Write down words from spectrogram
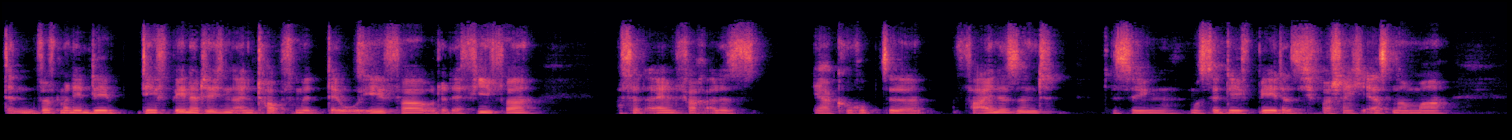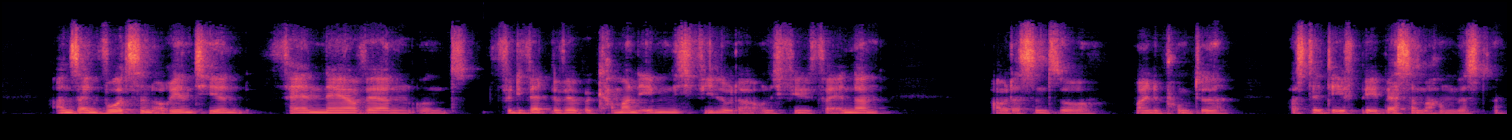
dann wirft man den DFB natürlich in einen Topf mit der UEFA oder der FIFA, was halt einfach alles ja korrupte Vereine sind. Deswegen muss der DFB da sich wahrscheinlich erst nochmal an seinen Wurzeln orientieren, Fan näher werden und für die Wettbewerbe kann man eben nicht viel oder auch nicht viel verändern. Aber das sind so meine Punkte, was der DFB besser machen müsste.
